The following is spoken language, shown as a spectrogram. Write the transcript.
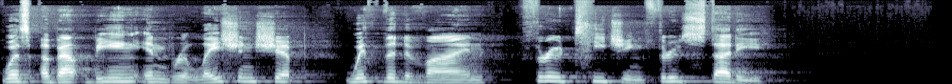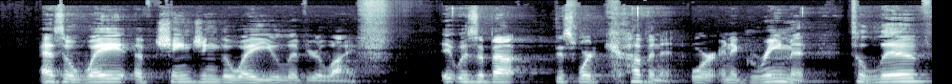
was about being in relationship with the divine through teaching, through study, as a way of changing the way you live your life. It was about this word covenant or an agreement to live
